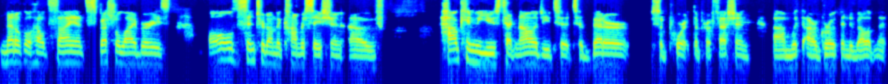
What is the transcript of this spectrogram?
medical health science, special libraries, all centered on the conversation of how can we use technology to, to better support the profession um, with our growth and development.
